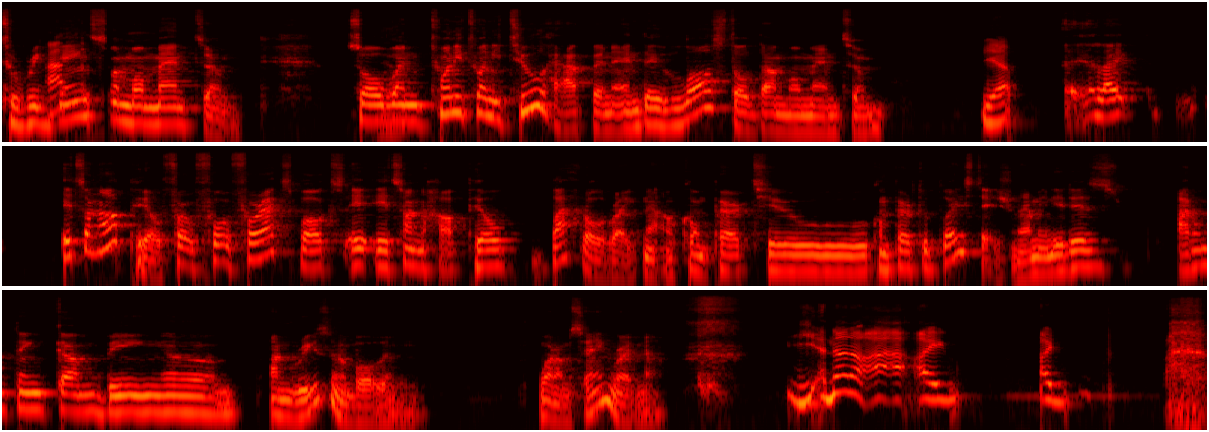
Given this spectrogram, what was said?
to regain some momentum. So when 2022 happened and they lost all that momentum, Yep. like it's an uphill for for for Xbox. It, it's an uphill battle right now compared to compared to PlayStation. I mean, it is. I don't think I'm being um, unreasonable in what I'm saying right now. Yeah, no, no, I, I, I,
